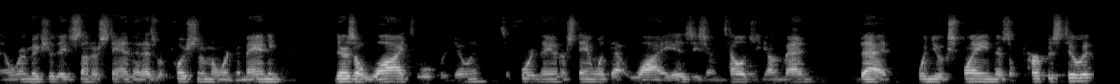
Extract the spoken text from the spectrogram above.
And we're going to make sure they just understand that as we're pushing them and we're demanding, there's a why to what we're doing. It's important they understand what that why is. These are intelligent young men that when you explain there's a purpose to it,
